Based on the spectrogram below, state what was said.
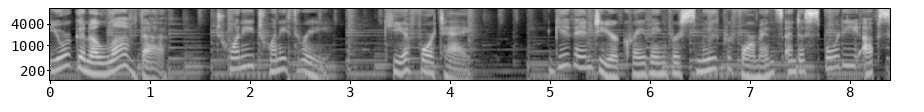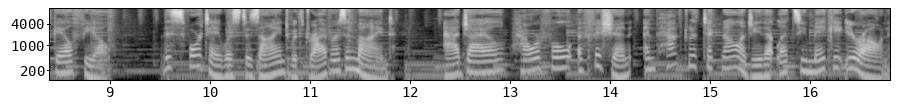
You're gonna love the 2023 Kia Forte. Give in to your craving for smooth performance and a sporty upscale feel. This Forte was designed with drivers in mind. Agile, powerful, efficient, and packed with technology that lets you make it your own.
